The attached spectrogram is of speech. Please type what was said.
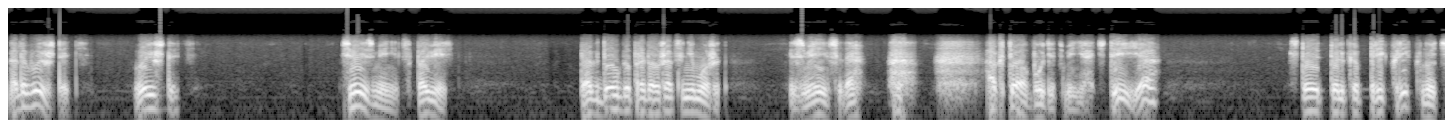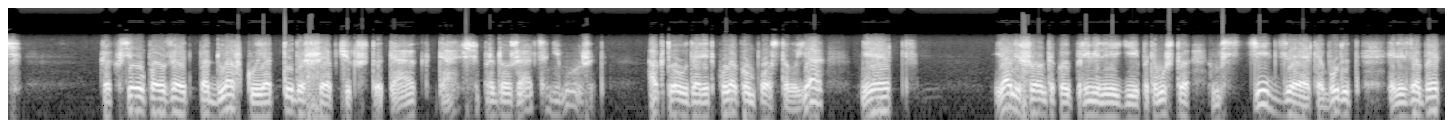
Надо выждать, выждать. Все изменится, поверь. Так долго продолжаться не может. Изменится, да? Ха. А кто будет менять? Ты и я? Стоит только прикрикнуть как все уползают под лавку и оттуда шепчут, что так дальше продолжаться не может. А кто ударит кулаком по столу? Я? Нет. Я лишен такой привилегии, потому что мстить за это будут Элизабет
